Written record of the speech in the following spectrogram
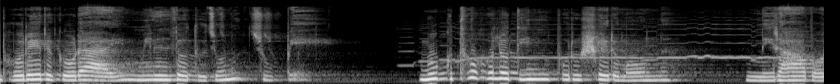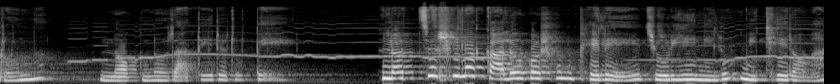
ভোরের গোড়ায় মিলল দুজন চুপে। মুগ্ধ হলো দিন পুরুষের মন নিরাবরণ নগ্ন রাতের রূপে। লজ্জাশীলা কালো বসন ফেলে জড়িয়ে নিল মিঠে রঙা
